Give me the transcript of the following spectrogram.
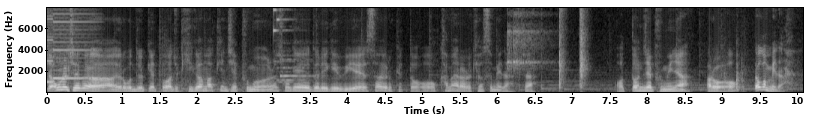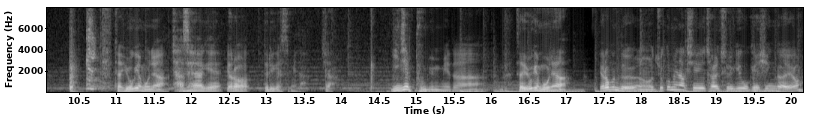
자 오늘 제가 여러분들께 또 아주 기가 막힌 제품을 소개해 드리기 위해서 이렇게 또 카메라를 켰습니다. 자 어떤 제품이냐? 바로 이겁니다. 자 요게 뭐냐? 자세하게 열어 드리겠습니다. 자 이 제품입니다. 자 요게 뭐냐? 여러분들 어, 쭈꾸미 낚시 잘 즐기고 계신가요?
